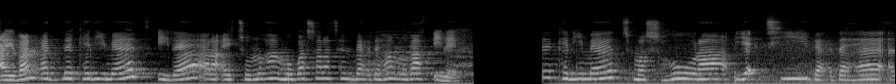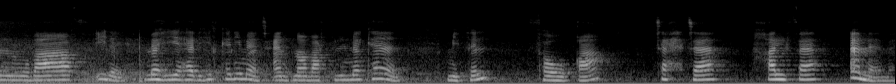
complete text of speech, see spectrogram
أيضا عندنا كلمات إذا رأيتموها مباشرة بعدها مضاف إليه. كلمات مشهورة يأتي بعدها المضاف إليه. ما هي هذه الكلمات؟ عندنا ظرف المكان. مثل فوق تحت خلف أمام.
